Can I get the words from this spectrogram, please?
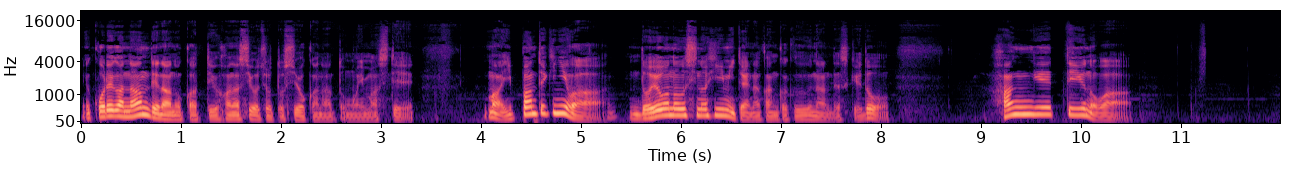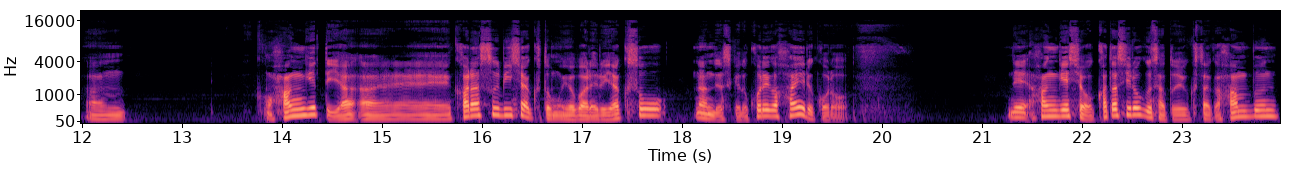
えこれがなんでなのかっていう話をちょっとしようかなと思いまして、まあ一般的には土曜の牛の日みたいな感覚なんですけど、半夏っていうのは、あの、半夏ってや、えーカラスビシャクとも呼ばれる薬草なんですけど、これが生える頃、で、半夏生、片白草という草が半分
